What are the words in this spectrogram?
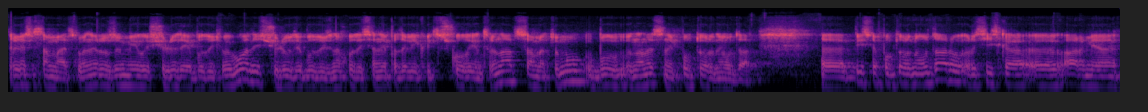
300 метрів. Вони розуміли, що людей будуть виводити, що люди будуть знаходитися неподалік від школи інтернат. Саме тому був нанесений повторний удар. Е, Після повторного удару російська е, армія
